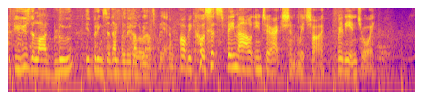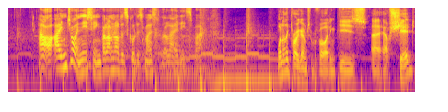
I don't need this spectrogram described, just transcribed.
if you use the light blue, it brings it up a little bit. Yeah. Oh, because it's female interaction, which I really enjoy. Oh, I enjoy knitting, but I'm not as good as most of the ladies, but... One of the programs we're providing is uh, our shed,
